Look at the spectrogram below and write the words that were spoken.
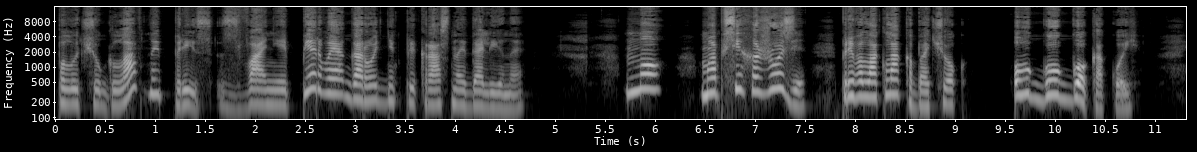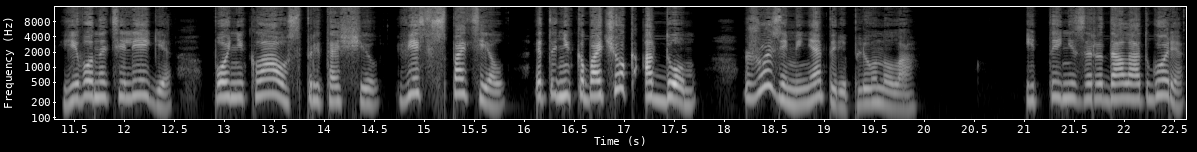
получу главный приз — звание «Первый огородник прекрасной долины». Но Мапсиха Жози приволокла кабачок. Ого-го какой! Его на телеге пони Клаус притащил, весь вспотел. Это не кабачок, а дом. Жози меня переплюнула. — И ты не зарыдала от горя?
